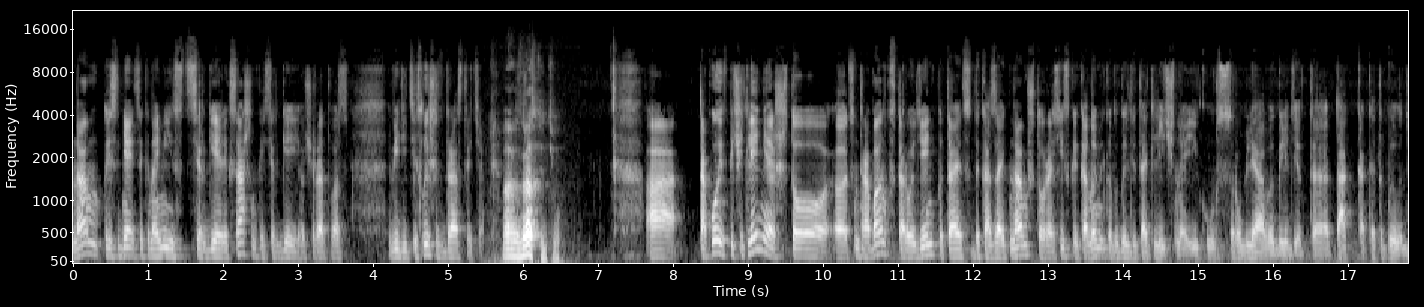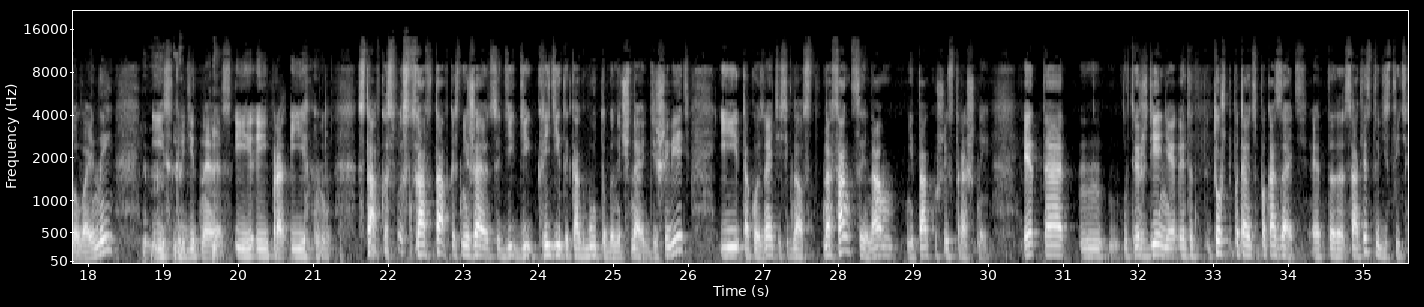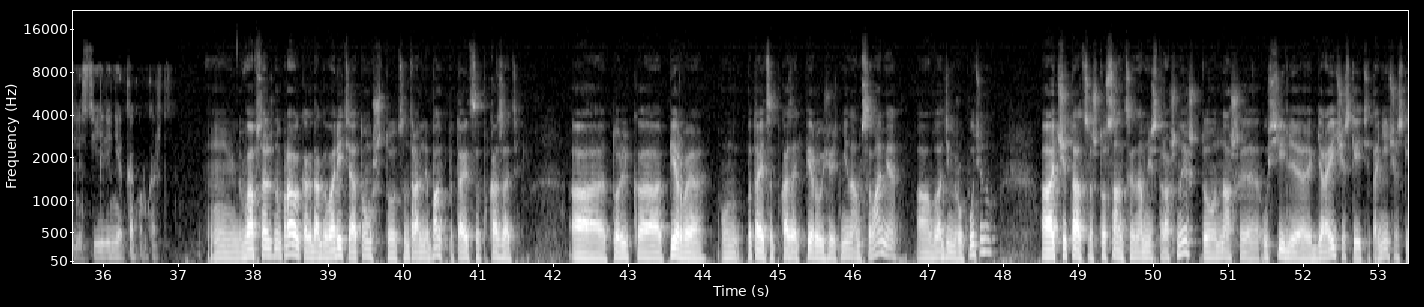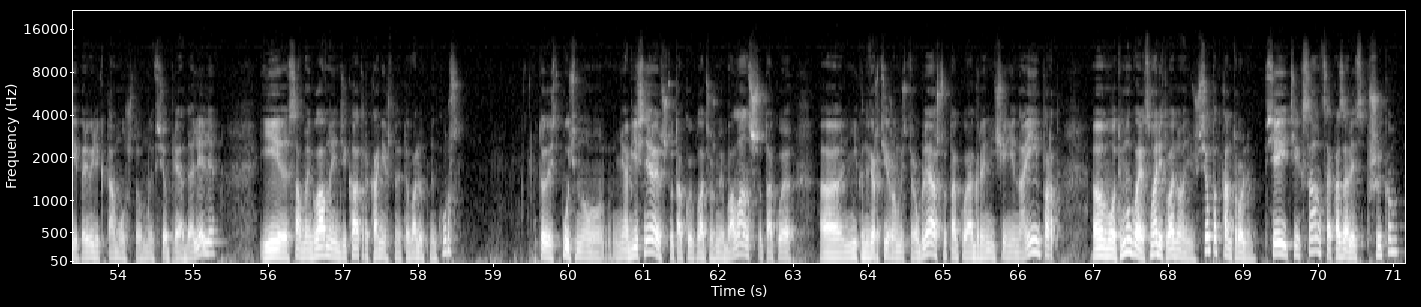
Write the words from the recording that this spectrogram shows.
нам присоединяется экономист Сергей Алексашенко. Сергей, я очень рад вас видеть и слышать. Здравствуйте. А, здравствуйте. А, Такое впечатление, что э, Центробанк второй день пытается доказать нам, что российская экономика выглядит отлично, и курс рубля выглядит э, так, как это было до войны, и кредитная и, и, и ставка, ставка снижаются, ди, ди, кредиты как будто бы начинают дешеветь, и такой, знаете, сигнал на санкции нам не так уж и страшны. Это утверждение, это то, что пытаются показать, это соответствует действительности или нет, как вам кажется? Вы абсолютно правы, когда говорите о том, что Центральный банк пытается показать. А, только первое, он пытается показать в первую очередь не нам с вами, а Владимиру Путину, а отчитаться, что санкции нам не страшны, что наши усилия героические, титанические привели к тому, что мы все преодолели. И самый главный индикатор, конечно, это валютный курс. То есть Путину не объясняют, что такое платежный баланс, что такое э, неконвертируемость рубля, что такое ограничение на импорт – вот, ему говорят, смотрите, Владимир Владимирович, все под контролем. Все эти их санкции оказались пшиком,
